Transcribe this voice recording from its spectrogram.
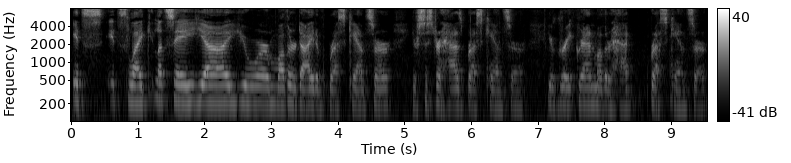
It's it's like let's say uh, your mother died of breast cancer your sister has breast cancer your great grandmother had breast cancer.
